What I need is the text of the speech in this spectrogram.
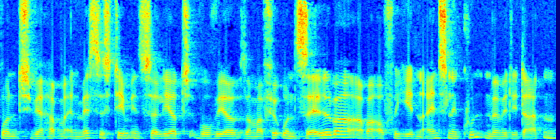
Und wir haben ein Messsystem installiert, wo wir sagen wir, für uns selber, aber auch für jeden einzelnen Kunden, wenn wir die Daten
